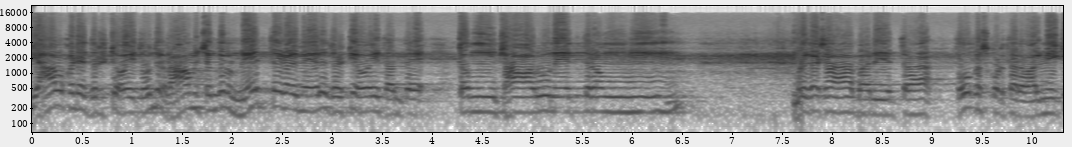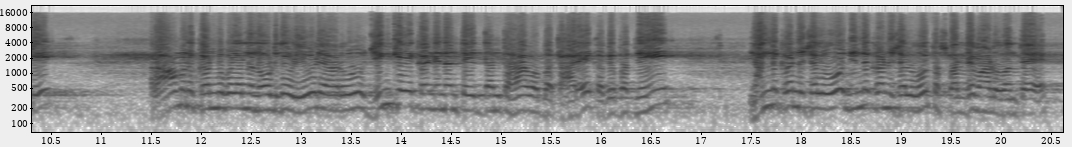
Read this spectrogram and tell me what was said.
ಯಾವ ಕಡೆ ದೃಷ್ಟಿ ಹೋಯಿತು ಅಂದ್ರೆ ರಾಮಚಂದ್ರ ನೇತ್ರಗಳ ಮೇಲೆ ದೃಷ್ಟಿ ಹೋಯಿತಂತೆ. ತಂ ಚಾರು ನೇತ್ರಂ. ಮೃಗಶಾಭ ನೇತ್ರ. ಫೋಕಸ್ ಕೊಡ್ತಾರೆ ವಾಲ್ಮೀಕಿ. ರಾಮನ ಕಣ್ಣುಗಳನ್ನು ನೋಡಿದವಳು ಇವಳು ಯಾರು? ಜಿಂಕೆಯ ಕಣ್ಣಿನಂತೆ ಇದ್ದಂತಹ ಒಬ್ಬ ತಾರೆ ಕಪಿಪತ್ನಿ. ನನ್ನ ಕಣ್ಣು ಚೆಲುವು, ನಿನ್ನ ಕಣ್ಣು ಚೆಲುವು ಅಂತ ಸ್ಪರ್ಧೆ ಮಾಡುವಂತೆ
